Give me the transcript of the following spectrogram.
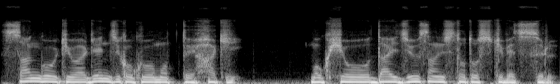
3号機は現時刻をもって破棄。目標を第13使徒と識別する。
